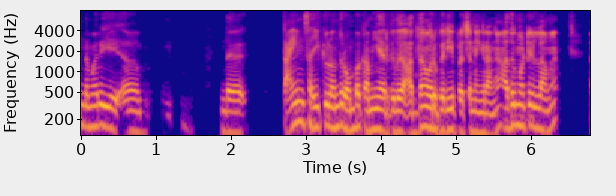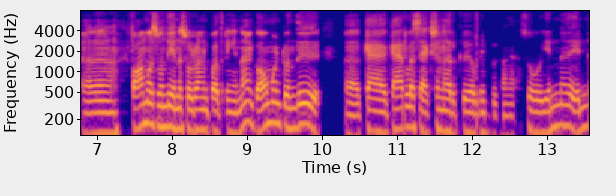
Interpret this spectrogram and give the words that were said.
இந்த மாதிரி இந்த டைம் சைக்கிள் வந்து ரொம்ப கம்மியா இருக்குது. அதுதான் ஒரு பெரிய பிரச்சனைங்கிறாங்க. அது மட்டும் இல்லாம ஃபார்மர்ஸ் வந்து என்ன சொல்றாங்கன்னு பாத்துட்டீங்கன்னா கவர்மெண்ட் வந்து கேர்லெஸ் ஆக்ஷனா இருக்கு அப்படின்னு இருக்காங்க. ஸோ என்ன என்ன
